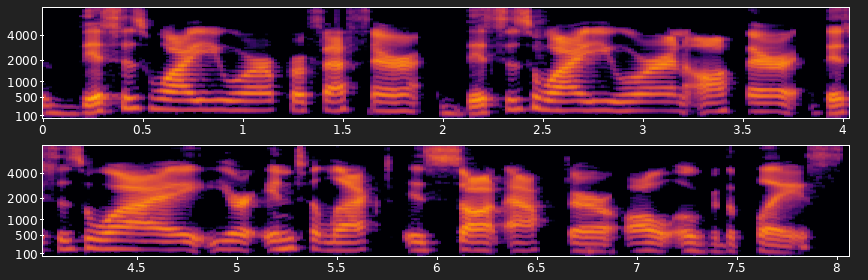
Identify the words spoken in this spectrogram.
this is why you are a professor. This is why you are an author. This is why your intellect is sought after all over the place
